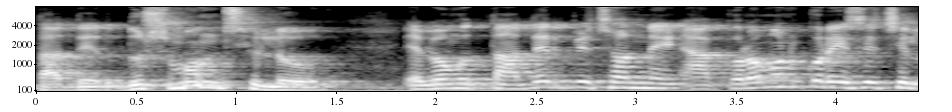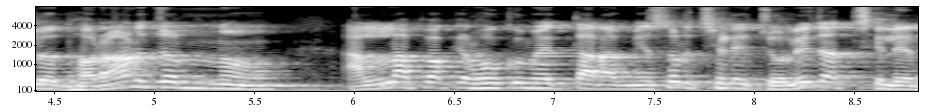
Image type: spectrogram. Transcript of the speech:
তাদের দুশ্মন ছিল এবং তাদের পিছনে আক্রমণ করে এসেছিল ধরার জন্য আল্লাহ পাকের হুকুমে তারা মেসর ছেড়ে চলে যাচ্ছিলেন।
